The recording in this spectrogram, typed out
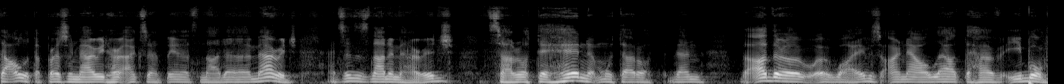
ta'ut. A person married her accidentally, and that's not a marriage. And since it's not a marriage, tsarotehen mutarot. Then the other uh, wives are now allowed to have ibum.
